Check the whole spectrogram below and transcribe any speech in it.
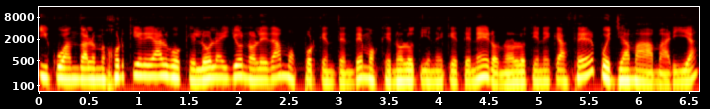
y cuando a lo mejor quiere algo que Lola y yo no le damos porque entendemos que no lo tiene que tener o no lo tiene que hacer, pues llama a María,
